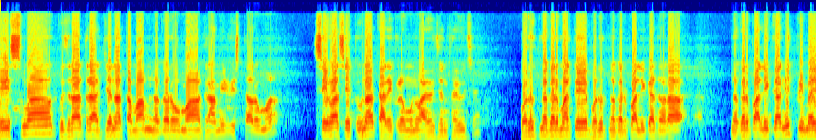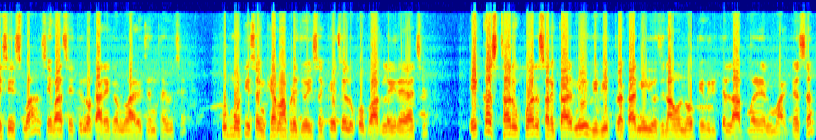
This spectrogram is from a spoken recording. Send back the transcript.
દેશમાં, ગુજરાત રાજ્યના તમામ નગરોમાં, ગ્રામીણ વિસ્તારોમાં સેવા સેતુના કાર્યક્રમોનું આયોજન થયું છે. ભરૂચ નગર માટે ભરૂચ નગરપાલિકા દ્વારા નગરપાલિકાની જ પ્રિમાઇસીસમાં સેવા સેતુનો કાર્યક્રમનું આયોજન થયું છે. ખૂબ મોટી સંખ્યામાં આપણે જોઈ શકીએ છીએ, લોકો ભાગ લઈ રહ્યા છે. એક જ સ્થળ ઉપર સરકારની વિવિધ પ્રકારની યોજનાઓનો કેવી રીતે લાભ મળે એનું માર્ગદર્શન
